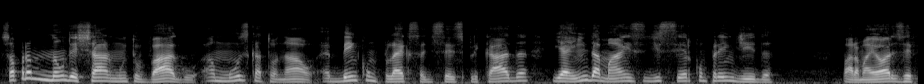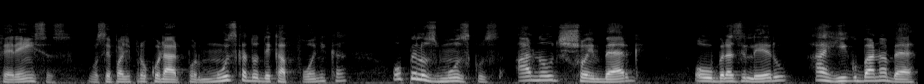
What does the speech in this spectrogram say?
Só para não deixar muito vago, a música atonal é bem complexa de ser explicada e ainda mais de ser compreendida. Para maiores referências, você pode procurar por música dodecafônica ou pelos músicos Arnold Schoenberg ou o brasileiro Arrigo Barnabé.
